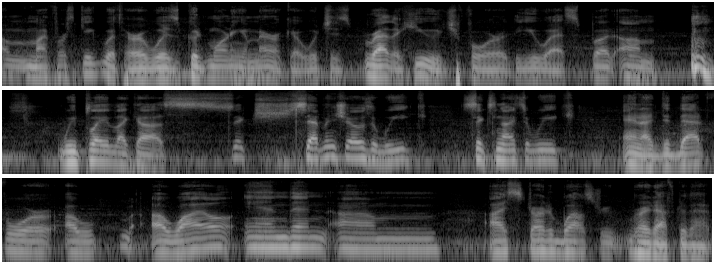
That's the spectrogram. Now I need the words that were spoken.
um, my first gig with her was Good Morning America, which is rather huge for the U.S. But um, we played like uh, six, seven shows a week, six nights a week, and I did that for a, a while, and then um, I started Wild Street right after that.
